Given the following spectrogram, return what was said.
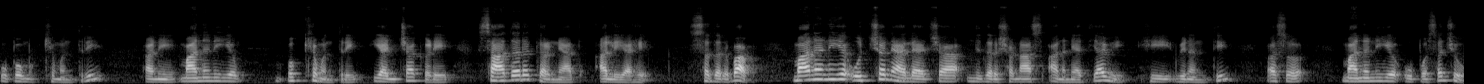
उपमुख्यमंत्री आणि माननीय मुख्यमंत्री यांच्याकडे सादर करण्यात आली आहे. सदर बाब माननीय उच्च न्यायालयाच्या निदर्शनास आणण्यात यावी ही विनंती असं माननीय उपसचिव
